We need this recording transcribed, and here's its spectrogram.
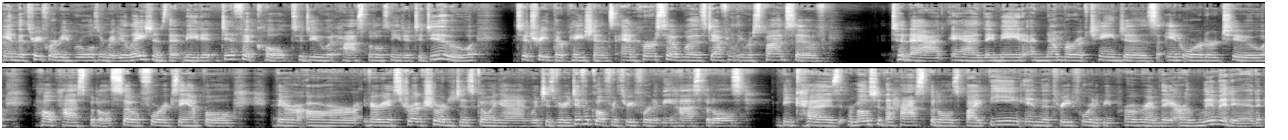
in the 340B rules and regulations that made it difficult to do what hospitals needed to do to treat their patients. And HRSA was definitely responsive to that and they made a number of changes in order to help hospitals. So for example, there are various drug shortages going on, which is very difficult for 340B hospitals because for most of the hospitals by being in the 340B program, they are limited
